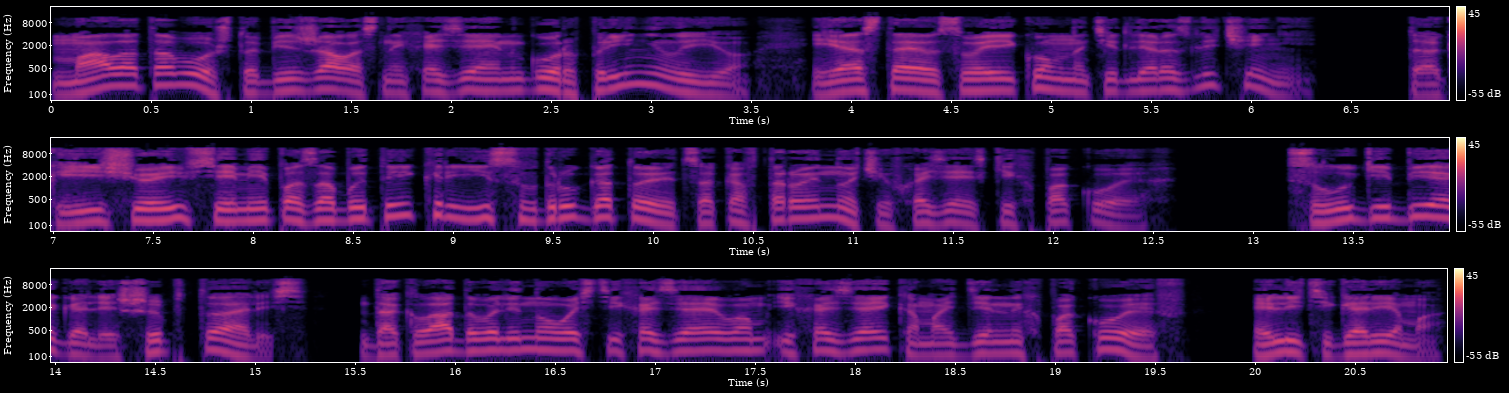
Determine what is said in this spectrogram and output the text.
Мало того, что безжалостный хозяин гор принял ее и оставил в своей комнате для развлечений, так еще и всеми позабытый Крис вдруг готовится ко второй ночи в хозяйских покоях. Слуги бегали, шептались, докладывали новости хозяевам и хозяйкам отдельных покоев, элите гарема.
